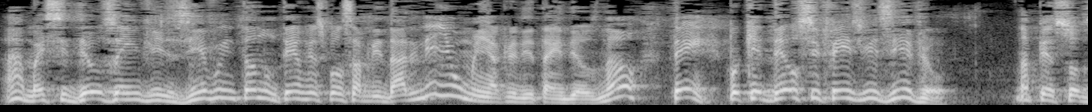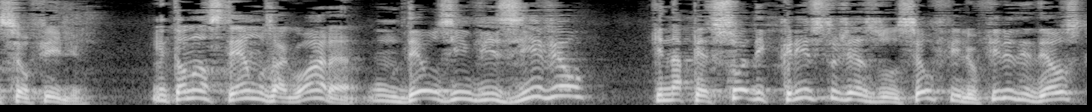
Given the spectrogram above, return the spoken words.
Ah, mas se Deus é invisível, então não tenho responsabilidade nenhuma em acreditar em Deus. Não, tem, porque Deus se fez visível na pessoa do seu filho. Então nós temos agora um Deus invisível que, na pessoa de Cristo Jesus, seu filho, o filho de Deus,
